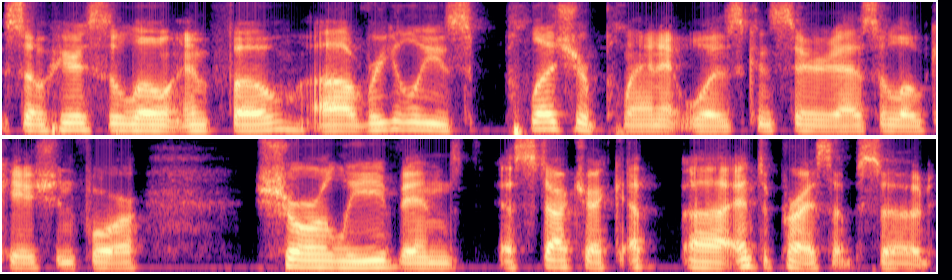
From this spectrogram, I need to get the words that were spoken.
So here's the little info. Uh, Wrigley's Pleasure Planet was considered as a location for shore leave in a Star Trek uh, Enterprise episode,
